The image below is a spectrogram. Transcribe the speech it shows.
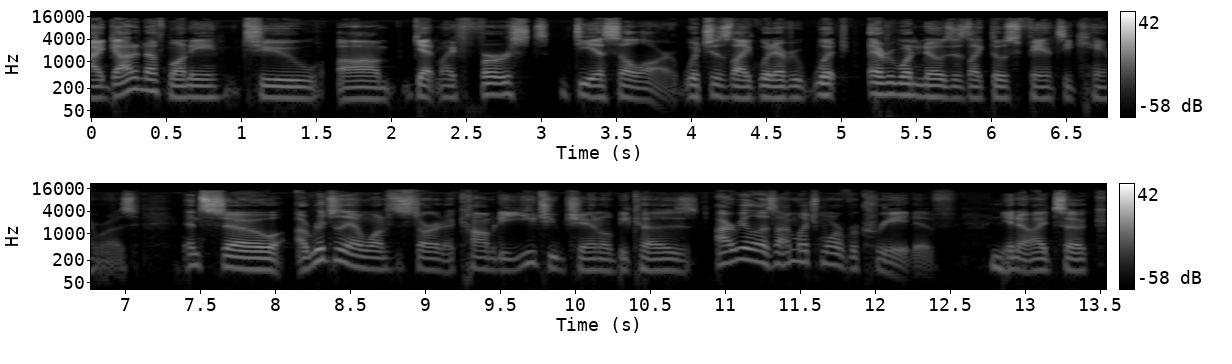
I got enough money to um, get my first DSLR, which is like what every what everyone knows is like those fancy cameras. And so originally I wanted to start a comedy YouTube channel because I realized I'm much more of a creative. You know, I took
